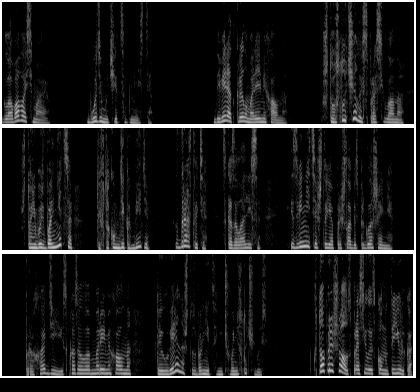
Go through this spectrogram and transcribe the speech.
Глава восьмая. Будем учиться вместе. Дверь открыла Мария Михайловна. «Что случилось?» — спросила она. «Что-нибудь в больнице? Ты в таком диком виде?» «Здравствуйте», — сказала Алиса. «Извините, что я пришла без приглашения». «Проходи», — сказала Мария Михайловна. «Ты уверена, что с больницей ничего не случилось?» «Кто пришел?» — спросила из комнаты Юлька.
